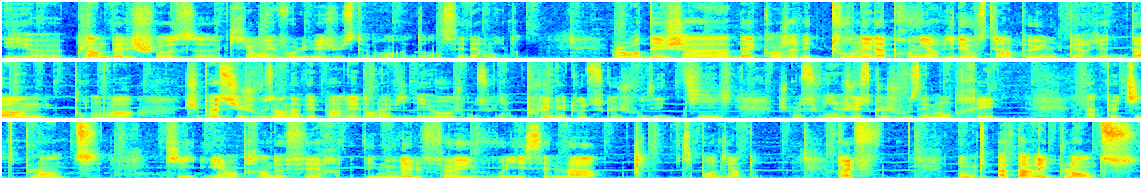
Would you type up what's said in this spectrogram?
et euh, plein de belles choses euh, qui ont évolué justement dans ces derniers temps. Alors déjà, bah, quand j'avais tourné la première vidéo, c'était un peu une période down pour moi. Je sais pas si je vous en avais parlé dans la vidéo, je me souviens plus du tout de ce que je vous ai dit. Je me souviens juste que je vous ai montré la petite plante qui est en train de faire des nouvelles feuilles. Vous voyez celle-là, c'est pour bientôt. Bref, donc à part les plantes,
